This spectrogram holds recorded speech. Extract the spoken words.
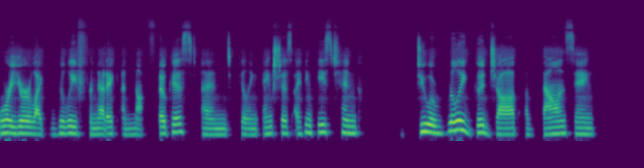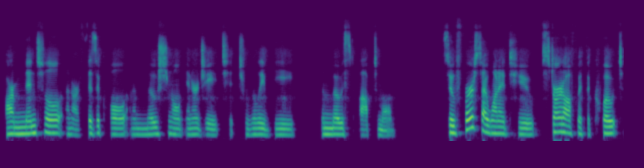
or you're like really frenetic and not focused and feeling anxious, I think these 10 do a really good job of balancing our mental and our physical and emotional energy to, to really be the most optimal. So, first, I wanted to start off with a quote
